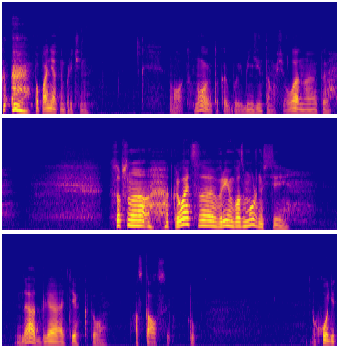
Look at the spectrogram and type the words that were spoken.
по понятным причинам. Вот. Ну, это как бы и бензин там, и все. Ладно, это... Собственно, открывается время возможностей, да, для тех, кто остался тут. Уходит,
